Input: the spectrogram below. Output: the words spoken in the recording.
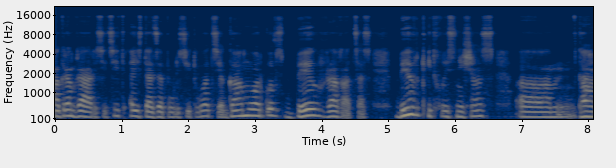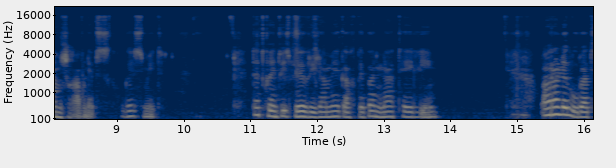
მაგრამ რა არის იცით, ეს დაძაბული სიტუაცია გამოარკვევს ბევრ რაღაცას, ბევრ კითხვის ნიშანს აა გაამჟღავნებს, გესმით? და თქვენთვის ბევრი რამე გახდება ნათელი. პარალელურად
